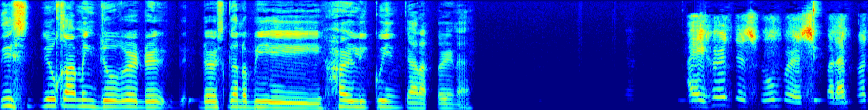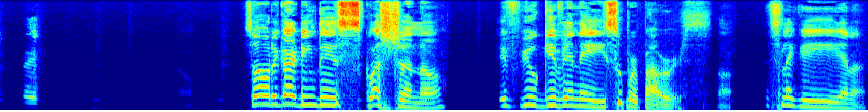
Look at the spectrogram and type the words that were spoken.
this new coming Joker. There, there's gonna be a Harley Quinn character na. I heard there's rumors, but I'm not sure. So regarding this question, no, if you given a superpowers, no, it's like a you know,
